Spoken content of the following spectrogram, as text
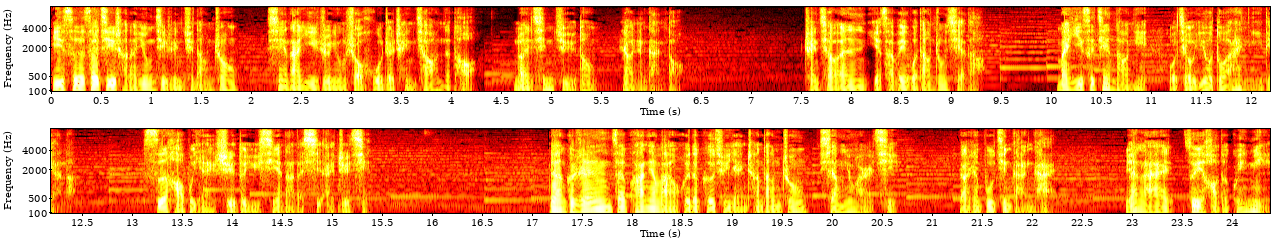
一次在机场的拥挤人群当中，谢娜一直用手护着陈乔恩的头，暖心举动让人感动。陈乔恩也在微博当中写道：“每一次见到你，我就又多爱你一点了，丝毫不掩饰对于谢娜的喜爱之情。”两个人在跨年晚会的歌曲演唱当中相拥而泣，让人不禁感慨：原来最好的闺蜜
